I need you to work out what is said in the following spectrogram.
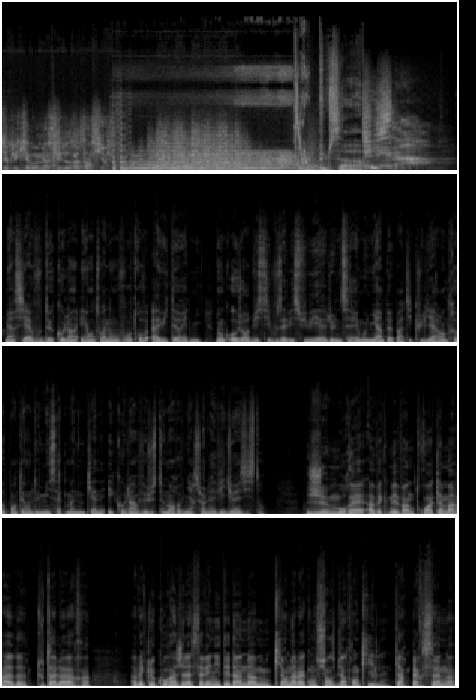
Reste plus qu'à vous remercier de votre attention. Pulsar. Pulsar. Merci à vous deux, Colin et Antoine. On vous retrouve à 8h30. Donc aujourd'hui, si vous avez suivi une cérémonie un peu particulière, l'entrée au Panthéon de Misak Manoukian, et Colin veut justement revenir sur la vie du résistant. Je mourrai avec mes 23 camarades tout à l'heure, avec le courage et la sérénité d'un homme qui en a la conscience bien tranquille, car personne,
